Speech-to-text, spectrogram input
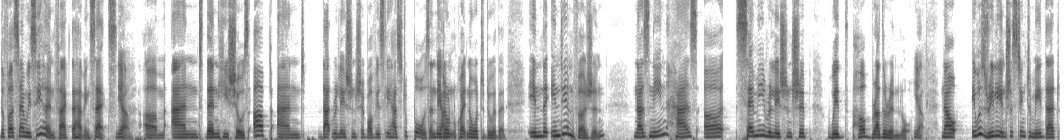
the first time we see her, in fact, they're having sex. Yeah. Um, and then he shows up, and that relationship obviously has to pause, and they Yeah. don't quite know what to do with it. In the Indian version, Nazneen has a semi relationship with her brother in law. Yeah. Now, it was really interesting to me that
